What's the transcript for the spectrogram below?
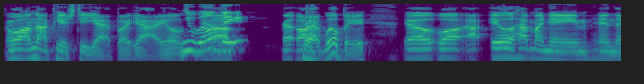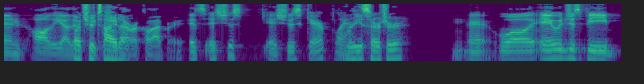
well, I'm not a PhD yet, but yeah, it'll, You will yeah, be. Uh, I will be. Uh, well, uh, it'll have my name and then all the other What's your title? that were collaborating. It's it's just it's just Garrett Bland. Researcher? Uh, well, it would just be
